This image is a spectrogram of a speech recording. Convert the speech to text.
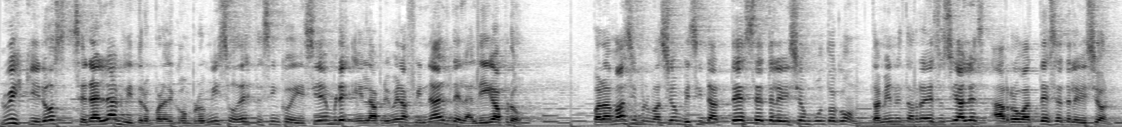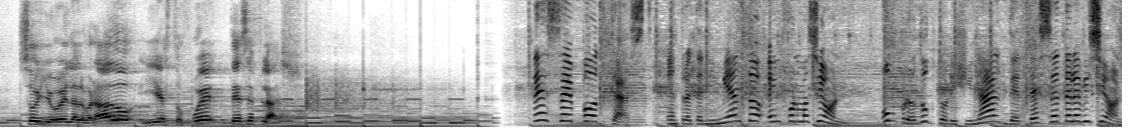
Luis Quirós será el árbitro para el compromiso de este 5 de diciembre en la primera final de la Liga Pro. Para más información visita tctelevisión.com, también nuestras redes sociales arroba tctelevisión. Soy Joel Alvarado y esto fue TC Flash. TC Podcast, entretenimiento e información, un producto original de TC Televisión.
